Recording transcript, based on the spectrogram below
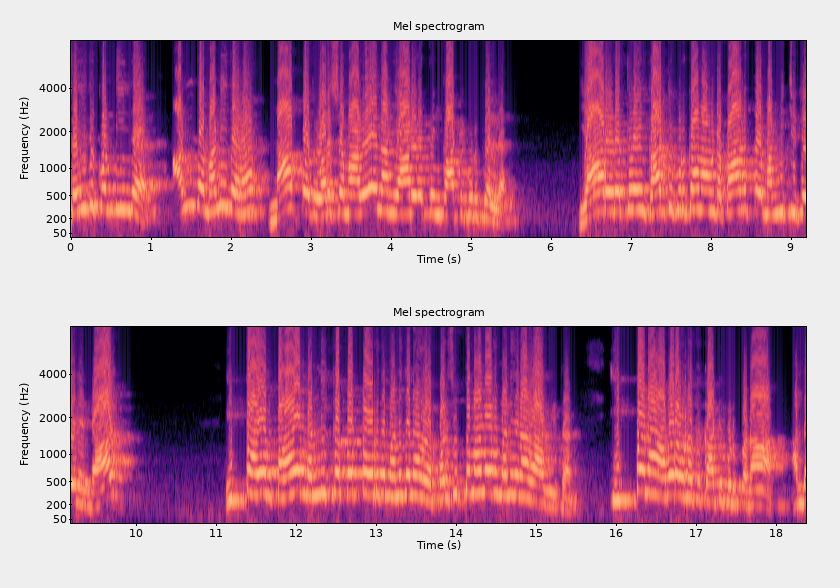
செய்து கொண்டிருந்த அந்த மனிதனை நாற்பது வருஷமாவே நான் யாரிடத்தையும் காட்டி கொடுக்கல. யாரிடத்திலையும் காட்டி கொடுக்காம அவன் பாவத்தை மன்னிச்சுட்டேன் என்றால் இப்ப அவன் பாவம் மன்னிக்கப்பட்ட ஒரு மனிதனாக பரிசுத்தமான ஒரு மனிதனாக ஆகிவிட்டான். இப்ப நான் அவரை உனக்கு காட்டி கொடுப்பனா? அந்த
